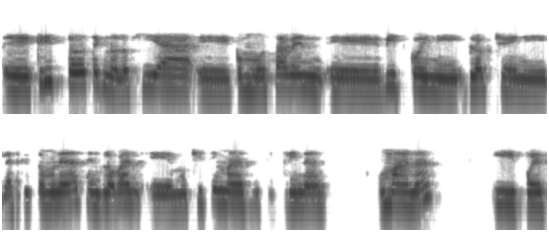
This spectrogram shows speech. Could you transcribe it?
eh, cripto, tecnología, eh, como saben, eh, Bitcoin y blockchain y las criptomonedas engloban eh, muchísimas disciplinas humanas y pues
